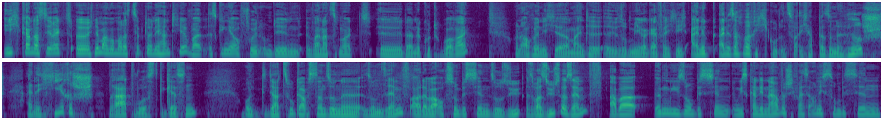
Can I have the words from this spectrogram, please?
Ich kann das direkt, äh, ich nehme einfach mal das Zepter in die Hand hier, weil es ging ja auch vorhin um den Weihnachtsmarkt äh, da in der Kulturbrauerei. Und auch wenn ich äh, meinte, äh, so mega geil fand ich nicht. Eine, eine Sache war richtig gut und zwar, ich habe da so eine Hirsch, eine Hirschbratwurst gegessen. Und dazu gab es dann so, eine, so einen Senf, aber der war auch so ein bisschen so süß, also war süßer Senf, aber irgendwie so ein bisschen, irgendwie skandinavisch, ich weiß auch nicht, so ein bisschen,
